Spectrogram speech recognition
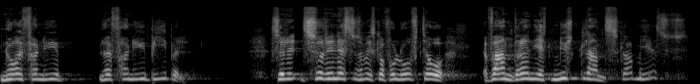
når jeg fornyer, når jeg fornyer Bibelen, så det, så det er nesten som jeg skal få lov til å vandre inn i et nytt landskap med Jesus.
